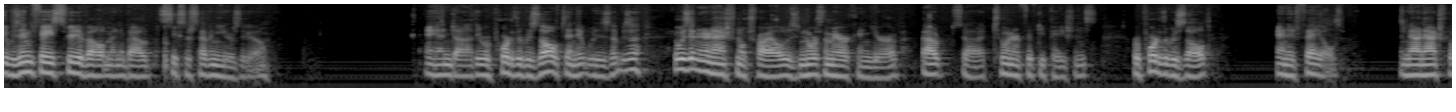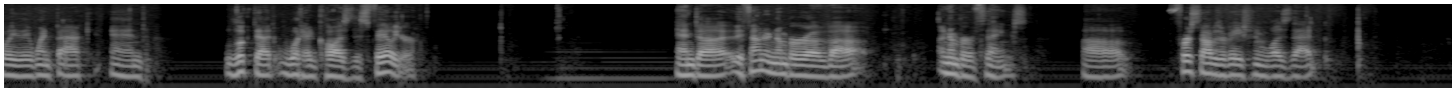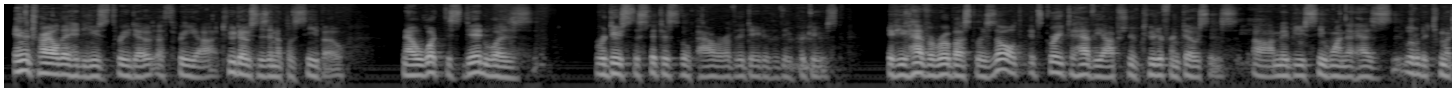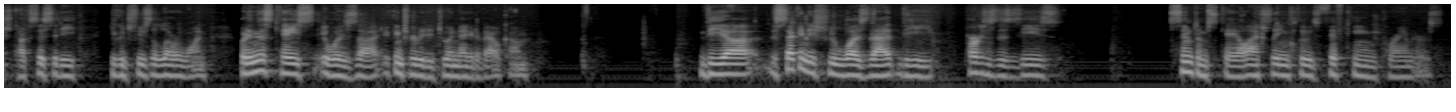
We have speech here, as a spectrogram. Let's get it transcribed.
it was in phase three development about six or seven years ago. And uh, they reported the result, and it was, it, was a, it was an international trial. It was North America and Europe, about uh, 250 patients reported the result, and it failed. And now, naturally, they went back and looked at what had caused this failure. And uh, they found a number of, uh, a number of things. Uh, first observation was that in the trial, they had used three, do uh, three uh, two doses in a placebo. Now, what this did was reduce the statistical power of the data that they produced. If you have a robust result, it's great to have the option of two different doses. Uh, maybe you see one that has a little bit too much toxicity, you can choose the lower one. But in this case, it, was, uh, it contributed to a negative outcome. The, uh, the second issue was that the Parkinson's disease symptom scale actually includes 15 parameters.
